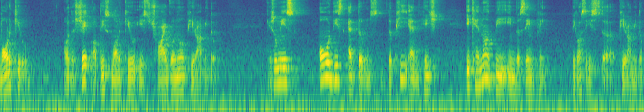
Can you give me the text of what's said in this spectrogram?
molecule or the shape of this molecule is trigonal pyramidal. Okay, so means all these atoms, the P and H, it cannot be in the same plane because it's the pyramidal.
